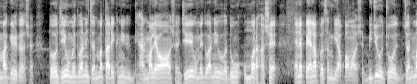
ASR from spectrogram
એમાં કેવી રીતે હશે? તો જે ઉમેદવારની જન્મ તારીખની ધ્યાનમાં લેવામાં આવશે, જે ઉમેદવારની વધુ ઉંમર હશે, એને પહેલાં પસંદગી આપવામાં આવશે. બીજું, જો જન્મ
